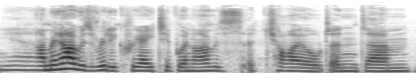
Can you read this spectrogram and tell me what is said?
Yeah. I mean, I was really creative when I was a child and, um,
